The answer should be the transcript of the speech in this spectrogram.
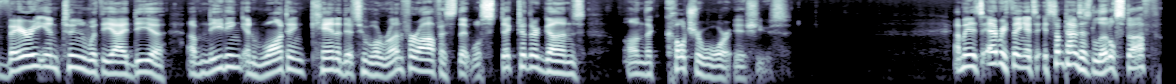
very in tune with the idea of needing and wanting candidates who will run for office that will stick to their guns on the culture war issues. I mean, it's everything. It's, it's sometimes it's little stuff.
